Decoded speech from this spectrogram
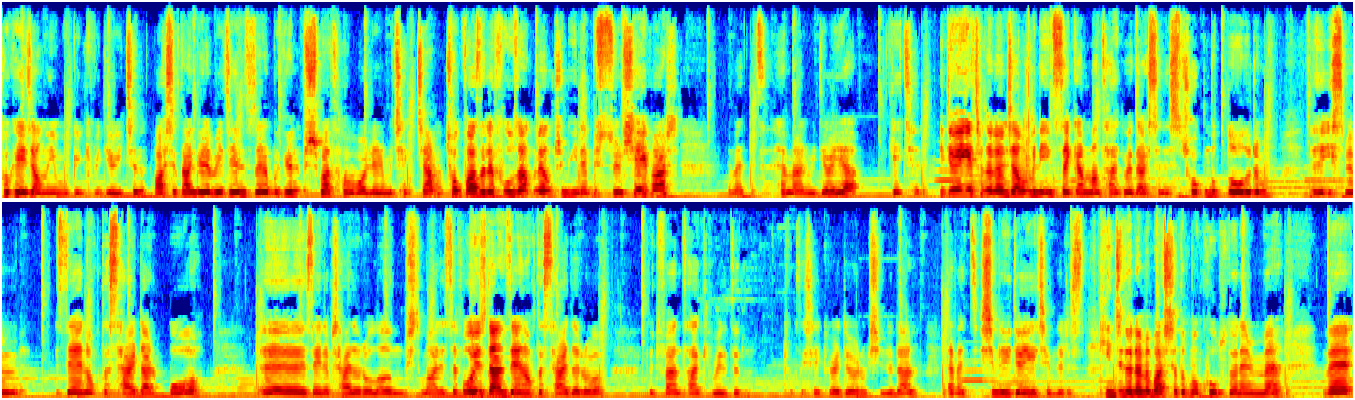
çok heyecanlıyım bugünkü video için. Başlıktan görebileceğiniz üzere bugün Şubat favorilerimi çekeceğim. Çok fazla lafı uzatmayalım çünkü yine bir sürü şey var. Evet hemen videoya geçelim. Videoya geçmeden önce ama beni Instagram'dan takip ederseniz çok mutlu olurum. Ee, ismim z.serdaro. Ee, Zeynep Serdaroğlu alınmıştı maalesef. O yüzden z.serdaro. Lütfen takip edin. Çok teşekkür ediyorum şimdiden. Evet, şimdi videoya geçebiliriz. İkinci döneme başladım okul dönemime ve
